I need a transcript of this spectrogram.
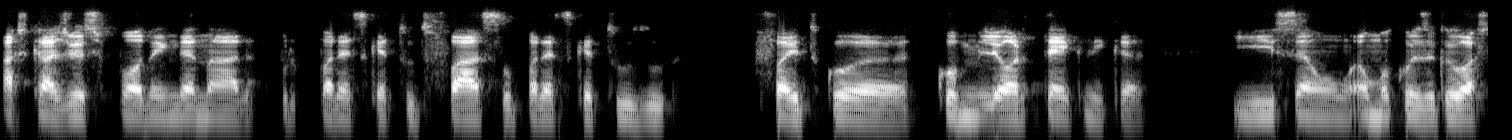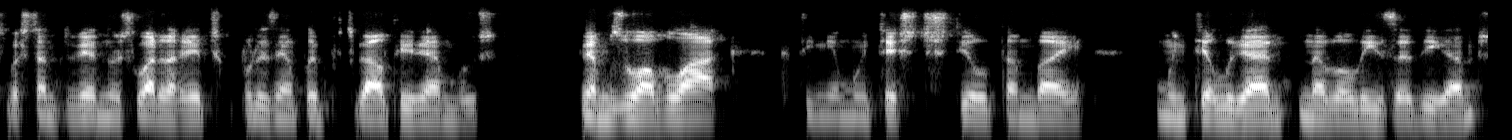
acho que às vezes pode enganar porque parece que é tudo fácil, parece que é tudo feito com a, com a melhor técnica e isso é, um, é, uma coisa que eu gosto bastante de ver nos guarda-redes, que, por exemplo, em Portugal tivemos, tivemos o Oblak, que tinha muito este estilo também, muito elegante na baliza, digamos.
